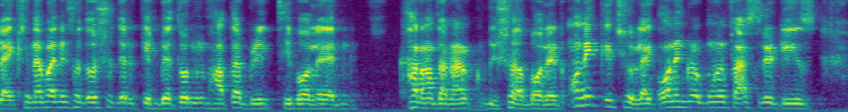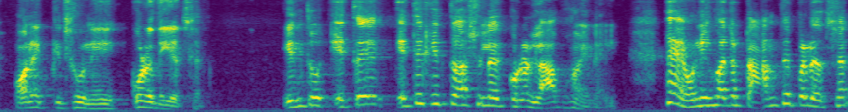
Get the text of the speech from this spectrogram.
লাইক সেনাবাহিনীর সদস্যদেরকে বেতন ভাতা বৃদ্ধি বলেন খানা দানার বিষয় বলেন অনেক কিছু লাইক অনেক রকমের ফ্যাসিলিটিস অনেক কিছু উনি করে দিয়েছেন। কিন্তু এতে এতে কিন্তু আসলে কোনো লাভ হয় নাই। হ্যাঁ উনি হয়তো টানতে পেরেছেন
